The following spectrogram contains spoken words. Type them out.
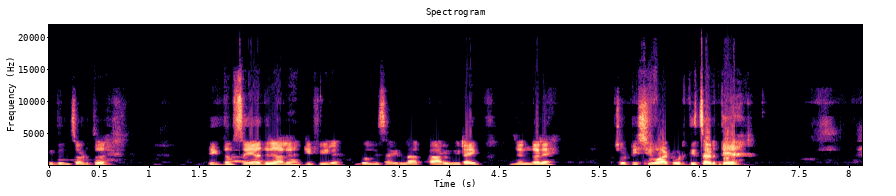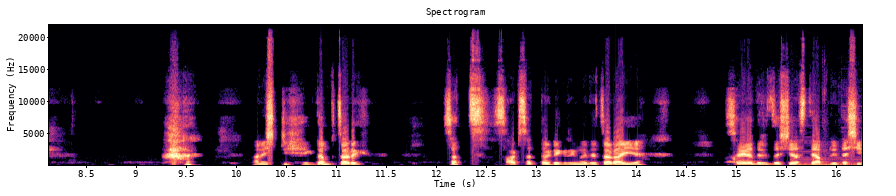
तिथून चढतोय. एकदम सह्याद्री आल्या की फील आहे. दोन्ही साईडला कारवी टाईप जंगल आहे. छोटीशी वाट वरती चढते आणि एकदम चढ सत साठ सत्तर डिग्री मध्ये चढाई आहे. सह्याद्री जशी असते आपली तशी.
